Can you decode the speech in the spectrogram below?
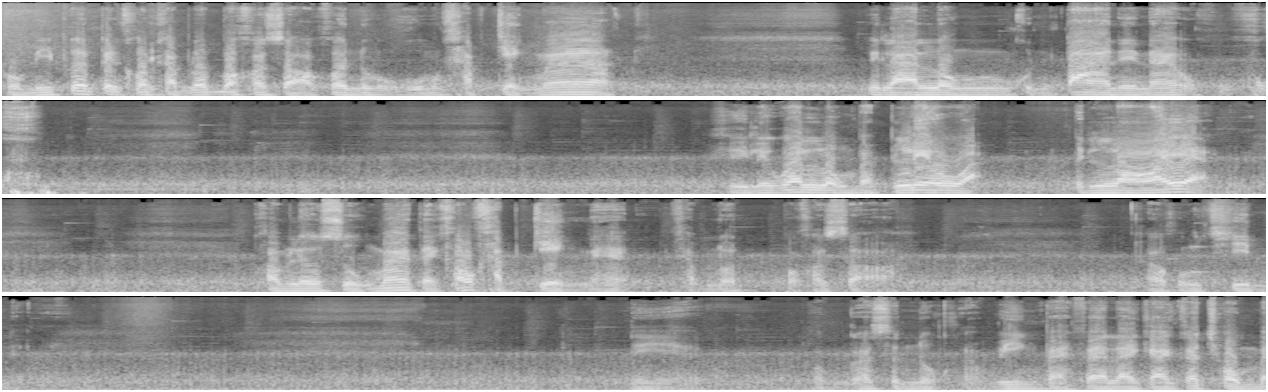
ผมมีเพื่อนเป็นคนขับรถบขสคนนึงโอ้โหมันขับเก่งมาก เวลาลงขุนตาเนี่ยนะโอ้โหคือเรียกว่าลงแบบเร็วอะ่ะ เป็นร้อยอะ่ะ ความเร็วสูงมากแต่เขาขับเก่งนะฮะ ขับรถบขสเขาคงชินนี่ผมก็สนุกอะวิ่งไปแฟนรายการก็ชมไป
